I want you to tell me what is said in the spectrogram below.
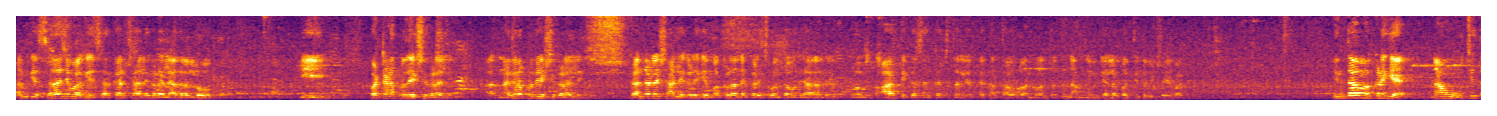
ನಮಗೆ ಸಹಜವಾಗಿ ಸರ್ಕಾರಿ ಶಾಲೆಗಳಲ್ಲಿ ಅದರಲ್ಲೂ ಈ ಪಟ್ಟಣ ಪ್ರದೇಶಗಳಲ್ಲಿ, ನಗರ ಪ್ರದೇಶಗಳಲ್ಲಿ ಕನ್ನಡ ಶಾಲೆಗಳಿಗೆ ಮಕ್ಕಳನ್ನು ಕಳಿಸುವಂಥವ್ರು ಯಾರಂದರೆ ಆರ್ಥಿಕ ಸಂಕಷ್ಟದಲ್ಲಿರ್ತಕ್ಕಂಥವ್ರು ಅನ್ನುವಂಥದ್ದು ನಮ್ಮ ನಿಮಗೆಲ್ಲ ಗೊತ್ತಿದ್ದ ವಿಷಯವಾಗಿದೆ. ಇಂಥ ಮಕ್ಕಳಿಗೆ ನಾವು ಉಚಿತ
